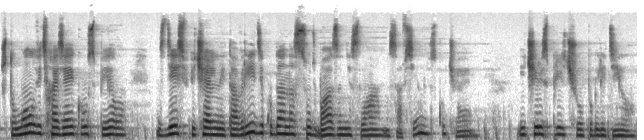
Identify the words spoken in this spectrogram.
что, мол, ведь хозяйка успела. Здесь, в печальной Тавриде, куда нас судьба занесла, мы совсем не скучаем. И через плечо поглядел.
